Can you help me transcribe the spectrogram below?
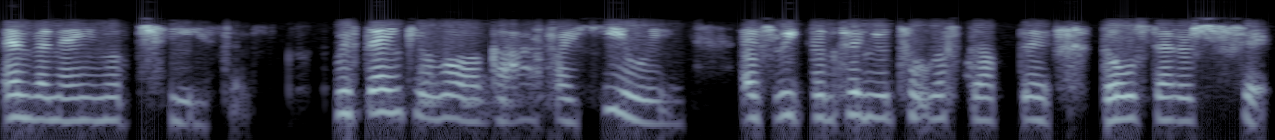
in the name of Jesus. We thank you, Lord God, for healing as we continue to lift up the, those that are sick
